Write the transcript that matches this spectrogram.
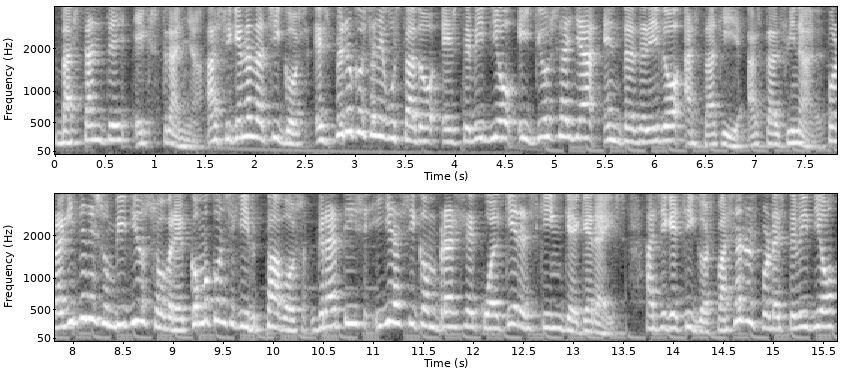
bastante extraña. Así que nada chicos, espero que os haya gustado este vídeo y que os haya entretenido hasta aquí, hasta el final. Por aquí tenéis un vídeo sobre cómo conseguir pavos gratis y así comprarse cualquier skin que queráis. Así que chicos, pasaros por este vídeo,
